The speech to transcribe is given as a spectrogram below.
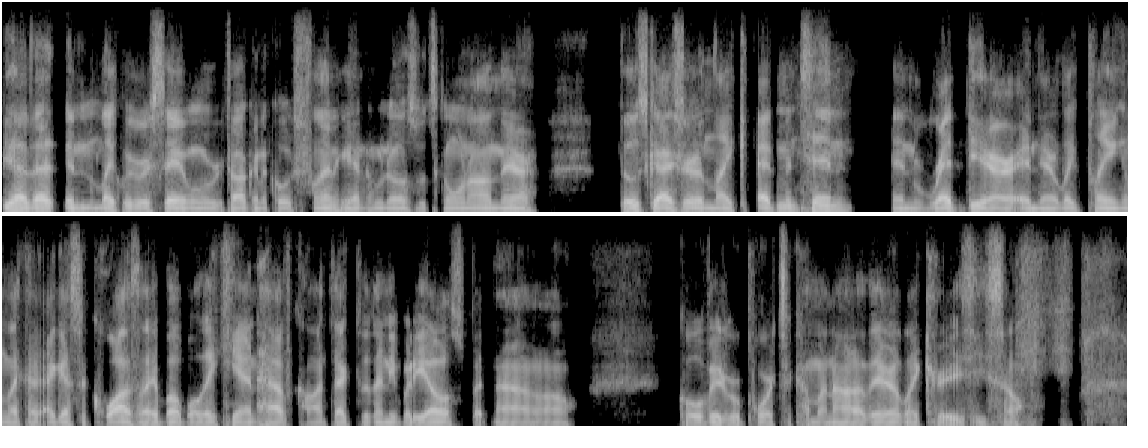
Yeah, that and like we were saying when we were talking to Coach Flanagan, who knows what's going on there? Those guys are in like Edmonton and Red Deer, and they're like playing in like a, I guess a quasi bubble. They can't have contact with anybody else. But now COVID reports are coming out of there like crazy. So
